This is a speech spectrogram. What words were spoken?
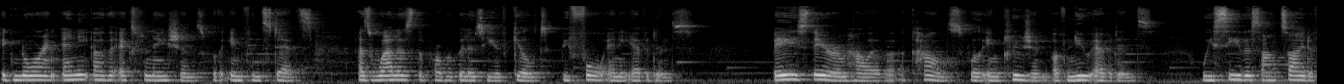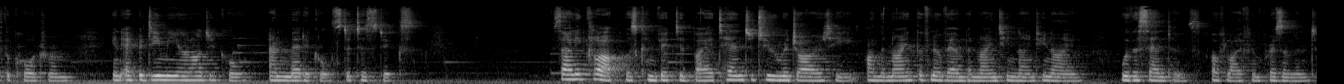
ignoring any other explanations for the infant's deaths, as well as the probability of guilt before any evidence. Bayes' theorem, however, accounts for the inclusion of new evidence. We see this outside of the courtroom in epidemiological and medical statistics. Sally Clark was convicted by a 10 to 2 majority on the 9th of November 1999 with a sentence of life imprisonment.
